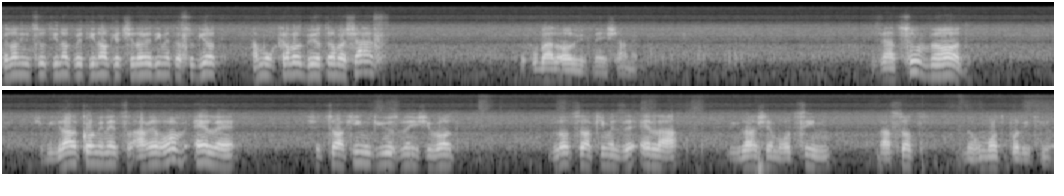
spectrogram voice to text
ולא נמצאו תינוק ותינוקת שלא יודעים את הסוגיות המורכבות ביותר בש"ס, וכו בעל עול מפני שמן. זה עצוב מאוד, שבגלל כל מיני, הרי רוב אלה שצועקים גיוס בני ישיבות לא צועקים את זה אלא בגלל שהם רוצים לעשות מהומות פוליטיות.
